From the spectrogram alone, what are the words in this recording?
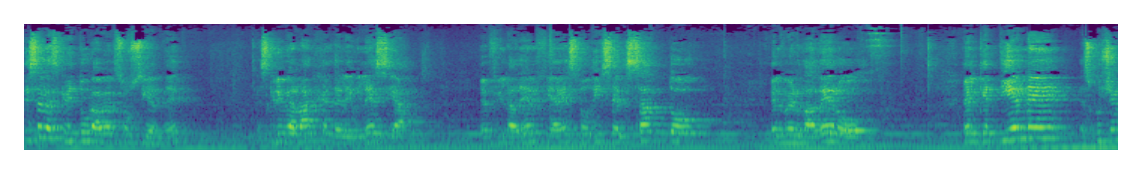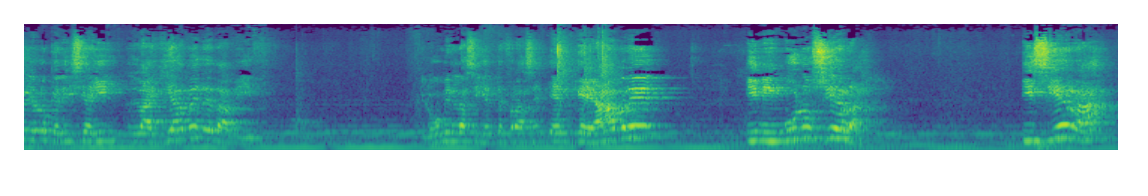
Dice la escritura, verso 7, escribe al ángel de la iglesia en Filadelfia, esto dice el santo, el verdadero, el que tiene, escuchen bien lo que dice ahí, la llave de David. Y luego miren la siguiente frase, el que abre y ninguno cierra. Y cierra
